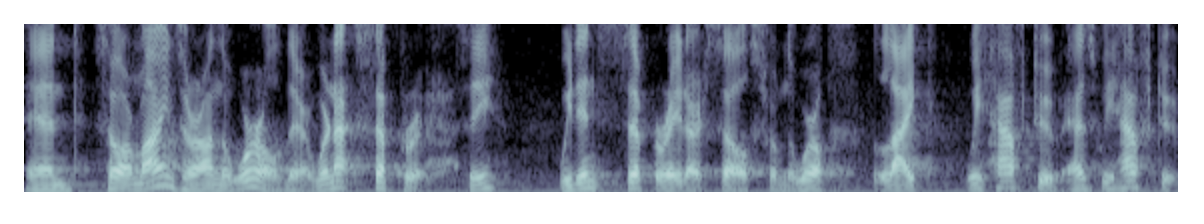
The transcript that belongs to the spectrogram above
And so our minds are on the world there. We're not separate, see? We didn't separate ourselves from the world like we have to, as we have to.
